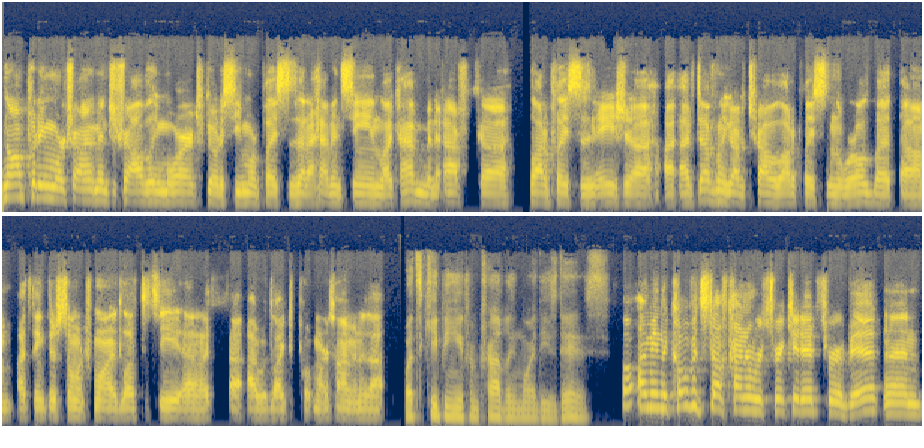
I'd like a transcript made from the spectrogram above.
not putting more time into traveling more to go to see more places that I haven't seen. Like I haven't been to Africa, a lot of places in Asia. I, I've definitely got to travel a lot of places in the world, but um, I think there's so much more I'd love to see, and I, I would like to put more time into that. What's keeping you from traveling more these days? Well, I mean, the COVID stuff kind of restricted it for a bit and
